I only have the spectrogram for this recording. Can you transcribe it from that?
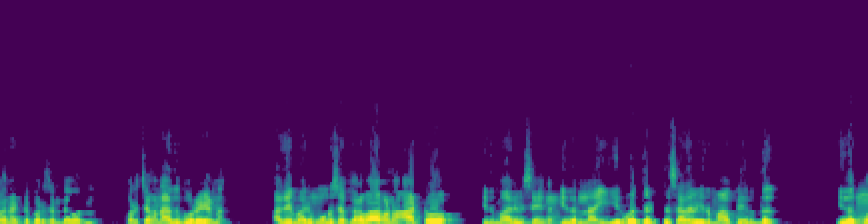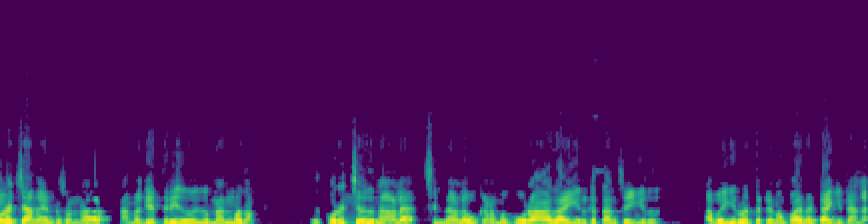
பதினெட்டு பர்சன்ட் வந்து குறைச்சாங்கன்னா அது குறையணும். அதே மாதிரி மூணு சக்கர வாகனம் ஆட்டோ இது மாதிரி விஷயங்கள். இதெல்லாம் இருபத்தெட்டு சதவீதமாக்கும் இருந்தது. இதை. குறைச்சாங்க என்று சொன்னால் நமக்கே தெரியும் இது நன்மை தான். இது குறைச்சதுனால சின்ன அளவுக்கு நமக்கு ஒரு ஆதாயம் இருக்கத்தான் செய்கிறது. அப்போ இருபத்தெட்டெல்லாம் பதினெட்டு ஆக்கிட்டாங்க.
